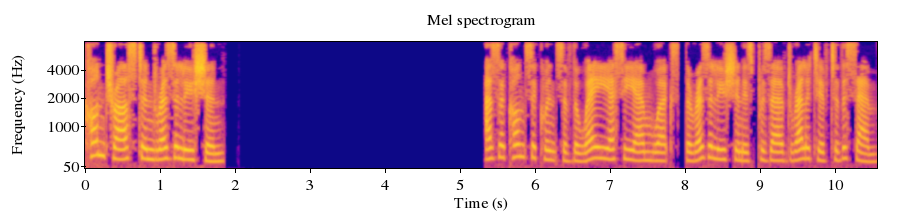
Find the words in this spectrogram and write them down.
Contrast and resolution As a consequence of the way ESEM works, the resolution is preserved relative to the SEM.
